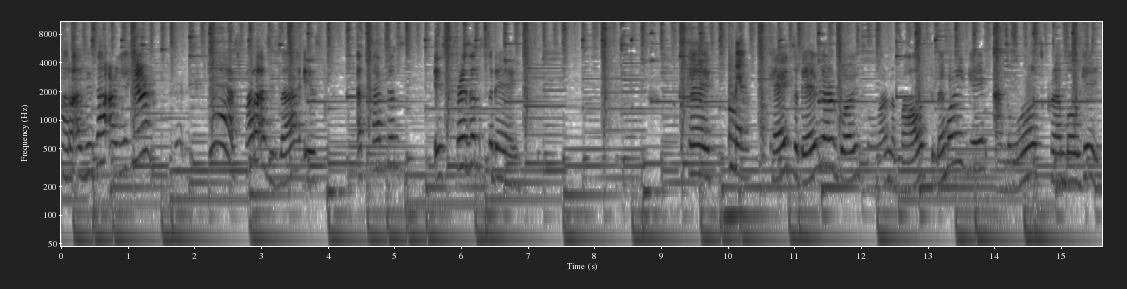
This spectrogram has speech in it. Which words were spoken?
Farah Aziza, are you here? Yes, Farah Aziza is attendance is present today. Okay, Okay, today we are going to learn about the memory game and the word scramble game.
